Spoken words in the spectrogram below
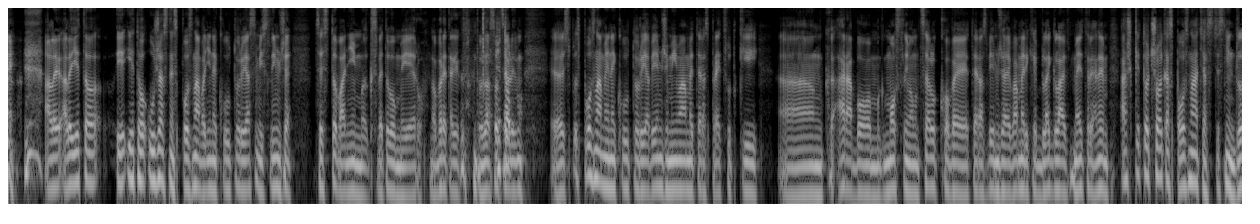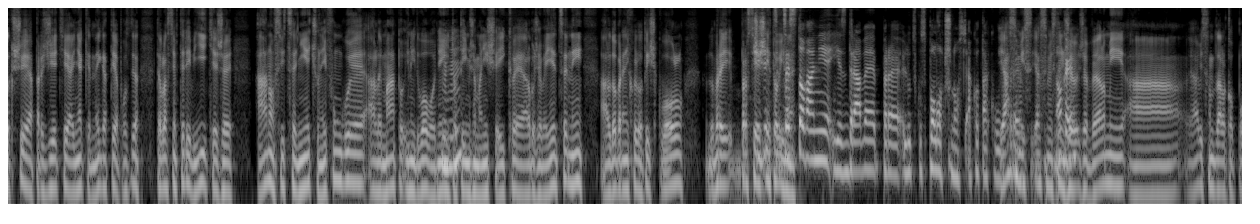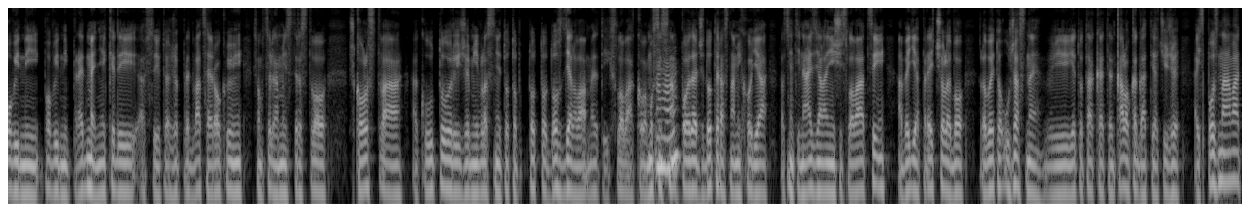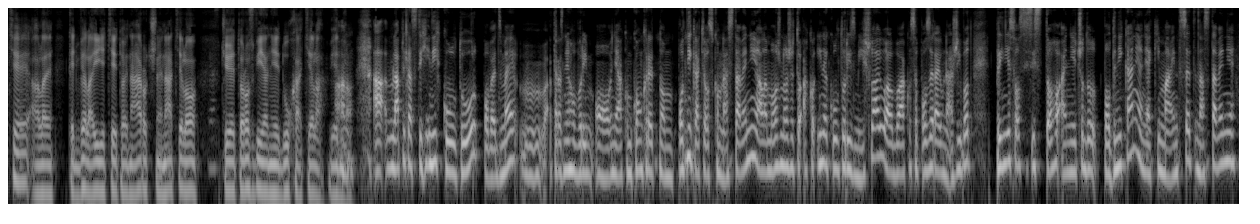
ale, ale je to, je, je to úžasné spoznávať iné kultúry. Ja si myslím, že cestovaním k svetovom mieru, dobre, tak ako to za socializmu, to... spoznáme iné kultúry. Ja viem, že my máme teraz predsudky k Arabom, k moslimom celkové. Teraz viem, že aj v Amerike Black Lives Matter, ja neviem, až keď to človeka spoznáte a ste s ním dlhšie a prežijete aj nejaké negatíva, pozitíva, tak vlastne vtedy vidíte, že áno, síce niečo nefunguje, ale má to iný dôvod. Nie je mm-hmm. to mhm. tým, že má nižšie IQ alebo že menej ceny, ale dobre, nechodí do tých škôl. Dobre, proste Čiže je to iné. cestovanie je zdravé pre ľudskú spoločnosť ako takú. Ja, pre... si, mysl, ja si myslím, okay. že, že veľmi a ja by som dal ako povinný, povinný predmet. Niekedy, asi to je, že pred 20 rokmi som chcel na minister ministerstvo školstva a kultúry, že my vlastne toto, toto dozdeľováme tých Slovákov. Musím uh-huh. sa nám povedať, že doteraz s nami chodia vlastne tí najzdelenejší Slováci a vedia prečo, lebo, lebo je to úžasné. Je to také ten kalokagatia, čiže aj spoznávate, ale keď veľa idete, to je náročné na telo, Jasne. čiže je to rozvíjanie ducha tela v jednom. Áno. A napríklad z tých iných kultúr, povedzme, a teraz nehovorím o nejakom konkrétnom podnikateľskom nastavení, ale možno, že to ako iné kultúry zmýšľajú alebo ako sa pozerajú na život, priniesol si si z toho aj niečo do podnikania, nejaký mindset, nastavenie?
